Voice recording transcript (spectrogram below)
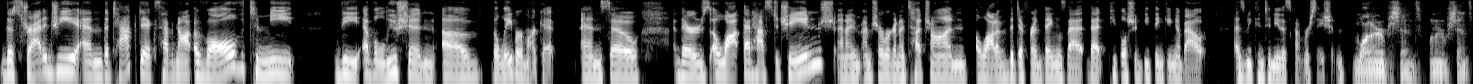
The strategy and the tactics have not evolved to meet the evolution of the labor market. And so there's a lot that has to change. And I'm, I'm sure we're going to touch on a lot of the different things that that people should be thinking about as we continue this conversation. 100%. 100%.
